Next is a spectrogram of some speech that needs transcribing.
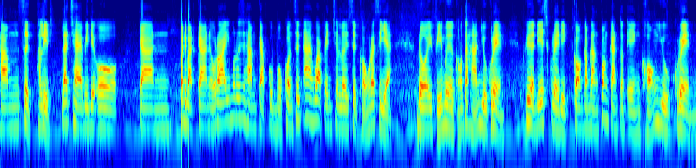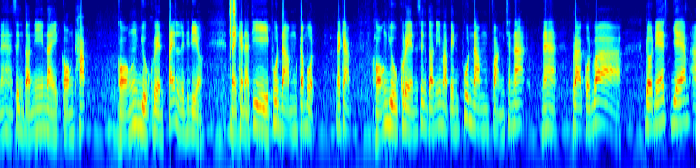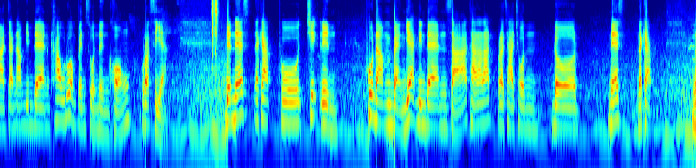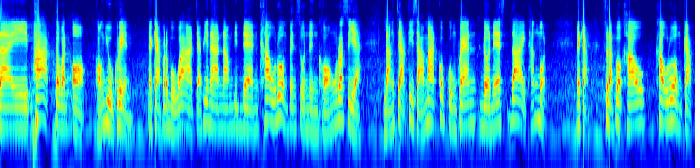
ทำศึกผลิตและแชร์วิดีโอ การปฏิบัติการไร้มนุษยธรรมกับกลุ่มบุคคล ซึ่งอ้างว่าเป็นเฉลยศึกของรัสเซีย โดยฝีมือของทหารยูเครน เพื่อดิสเครดิตกองกำลังป้องกันตนเองของยูเครนนะฮะซึ่งตอนนี้ในกองทัพ ของยูเครนเต้นเลยทีเดียว ในขณะที่ผู้นำกบฏนะครับของยูเครน ซึ่งตอนนี้มาเป็นผู้นำฝั่งชนะนะฮะปรากฏว่าโดเนสแย้มอาจจะนำดินแดนเข้าร่วมเป็นส่วนหนึ่งของรัสเซียเดนเนสนะครับพูชิริน ผู้นำแบ่งแยกดินแดนสาธารณรัฐประชาชนโดเนสนะครับในภาคตะวันออกของยูเครน นะครับระบุว่าอาจจะพิจารณานำดินแดนเข้าร่วมเป็นส่วนหนึ่งของรัสเซีย หลังจากที่สามารถควบคุมแคว้นโดเนสได้ทั้งหมดนะครับสำหรับพวกเขาเข้าร่วมกับ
